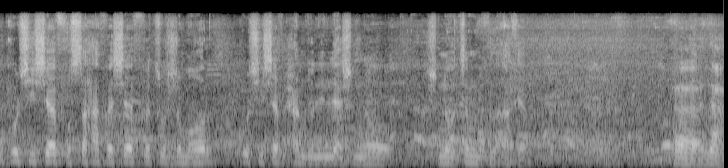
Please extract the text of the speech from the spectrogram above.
وكل شيء شاف والصحافة شافت والجمهور كل شيء شاف الحمد لله شنو شنو تم في الأخير. آه نعم.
